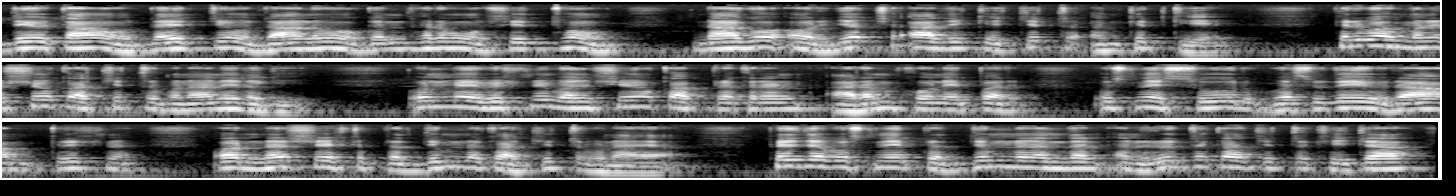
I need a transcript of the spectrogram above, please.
देवताओं, दैत्यों, दानवों, गंधर्वों, सिद्धों, नागों और यक्ष आदि के चित्र अंकित किए। फिर वह मनुष्यों का चित्र बनाने लगी। उनमें विष्णुवंशियों का प्रकरण आरंभ होने पर उसने सूर, वसुदेव, राम, कृष्ण और नरश्रेष्ठ प्रद्युम्न का चित्र बनाया। फिर जब उसने प्रद्युम्न नंदन अनिरुद्ध का चित्र खींचा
